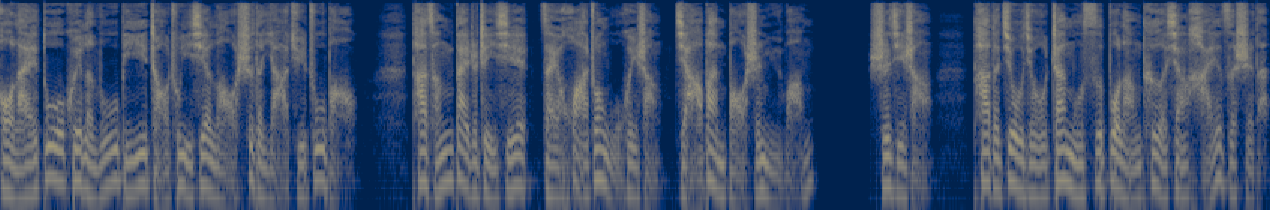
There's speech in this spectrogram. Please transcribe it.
后来多亏了卢比找出一些老式的雅居珠宝。他曾带着这些在化妆舞会上假扮宝石女王。实际上，他的舅舅詹姆斯·布朗特像孩子似的，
